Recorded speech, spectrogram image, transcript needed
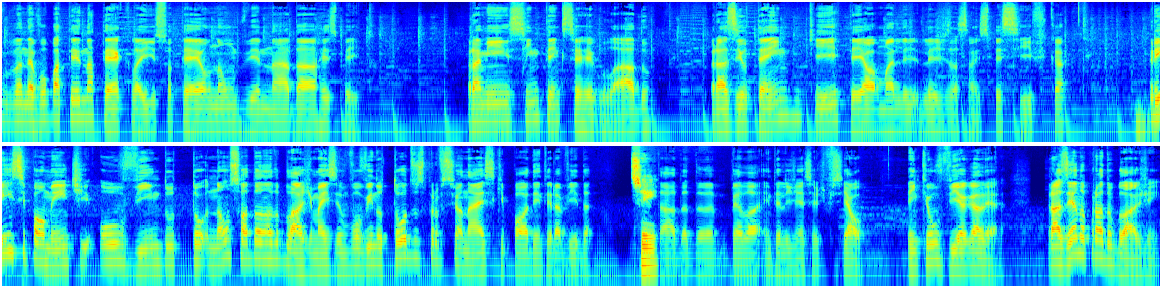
Mano, eu vou bater na tecla isso até eu não ver nada a respeito. Para mim, sim, tem que ser regulado. O Brasil tem que ter uma legislação específica. Principalmente ouvindo, to- não só dona dublagem, mas eu vou ouvindo todos os profissionais que podem ter a vida dada da- pela inteligência artificial. Tem que ouvir a galera. Trazendo pra dublagem,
